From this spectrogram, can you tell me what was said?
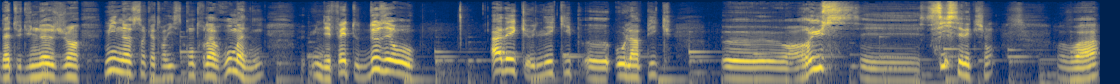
date du 9 juin 1990 contre la Roumanie, une défaite 2-0 avec l'équipe euh, olympique euh, russe. C'est six sélections. Voilà.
